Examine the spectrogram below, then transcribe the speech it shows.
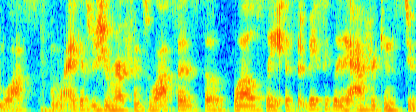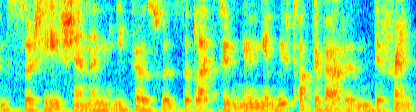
WASA, I guess we should reference WASA is the Wellesley, is basically the African Students Association, and Ethos was the Black Student Union. We've talked about it in different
